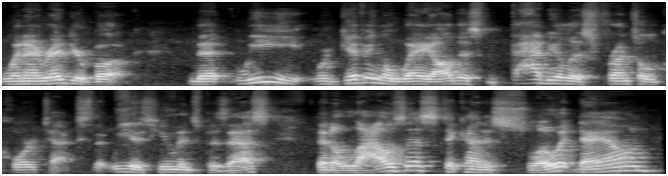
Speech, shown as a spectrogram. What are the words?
when I read your book that we were giving away all this fabulous frontal cortex that we as humans possess that allows us to kind of slow it down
